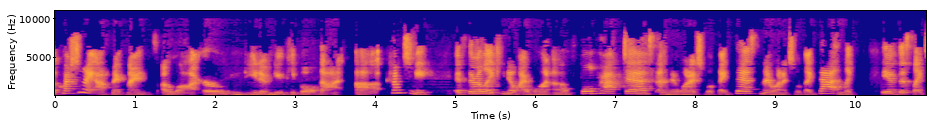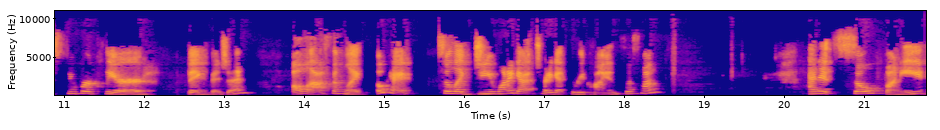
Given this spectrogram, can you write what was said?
a question I ask my clients a lot, or you know, new people that uh, come to me, if they're like, you know, I want a full practice and I want it to look like this and I want it to look like that, and like they have this like super clear big vision, I'll ask them like, okay, so like, do you want to get try to get three clients this month? And it's so funny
